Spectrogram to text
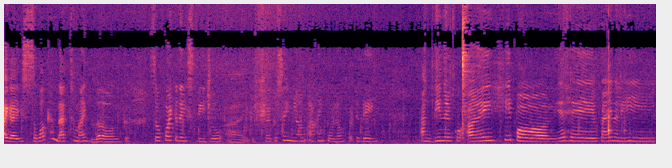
Hi guys! So welcome back to my vlog. So for today's video ay share ko sa inyo ang aking ulam for today. Ang dinner ko ay hipon! Yay! Finally!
